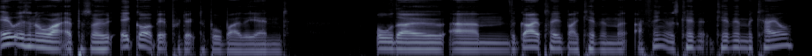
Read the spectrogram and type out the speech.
it was an alright episode. It got a bit predictable by the end. Although um, the guy played by Kevin, I think it was Kevin Kevin McHale,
